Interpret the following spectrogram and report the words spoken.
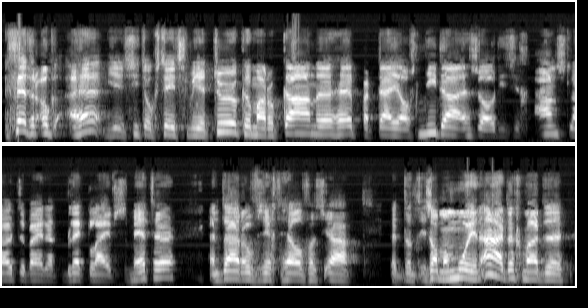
Verder ook, hè, je ziet ook steeds meer Turken, Marokkanen, hè, partijen als NIDA en zo, die zich aansluiten bij dat Black Lives Matter. En daarover zegt Helvers, ja, dat is allemaal mooi en aardig, maar de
